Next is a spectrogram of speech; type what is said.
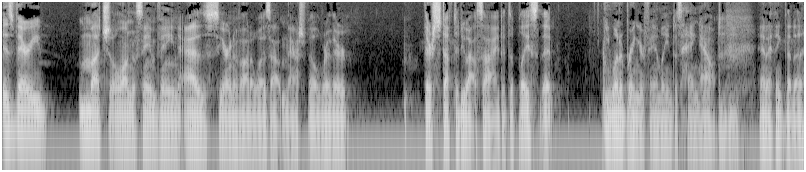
is very much along the same vein as sierra nevada was out in asheville where there there's stuff to do outside it's a place that you want to bring your family and just hang out mm-hmm. and i think that a,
